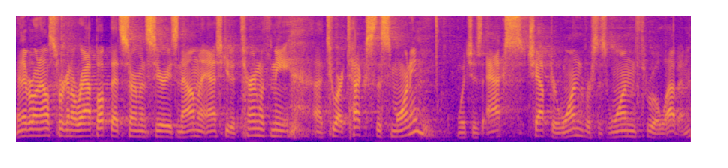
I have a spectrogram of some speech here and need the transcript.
And everyone else, we're going to wrap up that sermon series now. I'm going to ask you to turn with me uh, to our text this morning, which is Acts chapter 1, verses 1 through 11.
